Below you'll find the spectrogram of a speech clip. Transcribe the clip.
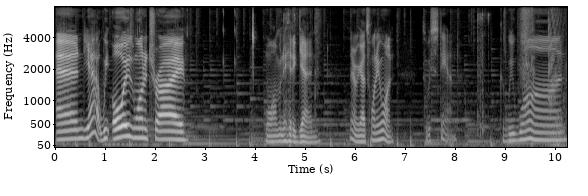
and yeah, we always want to try. Well, I'm gonna hit again. There, we got 21. So we stand. Because we won.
